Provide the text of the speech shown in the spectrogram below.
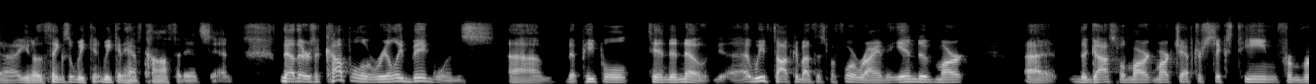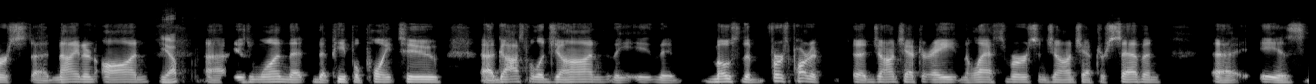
uh, you know the things that we can we can have confidence in. Now there's a couple of really big ones um, that people tend to note. Uh, we've talked about this before, Ryan. The end of Mark, uh, the Gospel of Mark, Mark chapter 16 from verse uh, nine and on. Yep, uh, is one that that people point to. Uh, Gospel of John, the the most the first part of uh, John chapter 8 and the last verse in John chapter 7 uh, is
